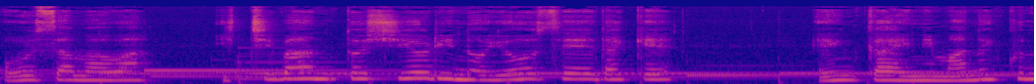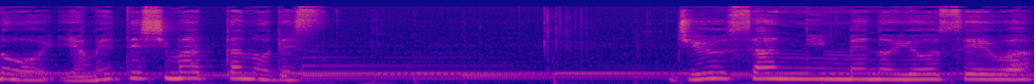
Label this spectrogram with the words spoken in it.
王様は一番年寄りの妖精だけ宴会に招くのをやめてしまったのです。13人目の妖精は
